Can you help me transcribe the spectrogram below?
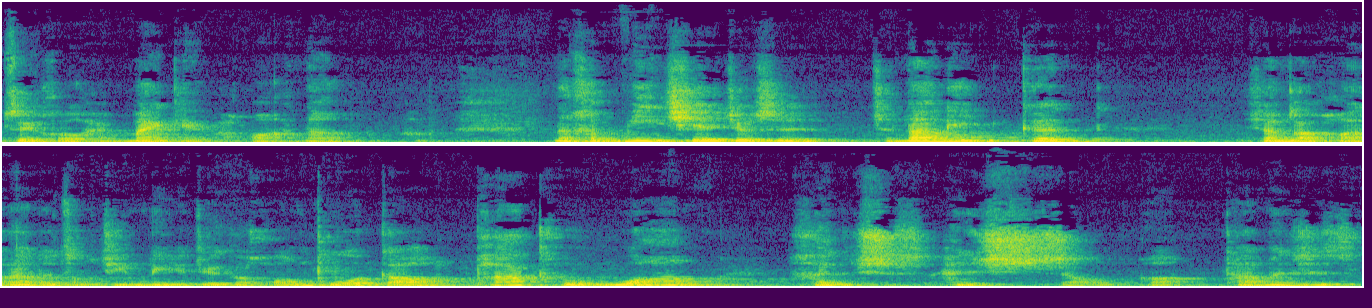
最后还卖给了华纳，那很密切就是陈大力跟香港华纳的总经理这个黄伯高 Paco Wong 很很熟啊，他们是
